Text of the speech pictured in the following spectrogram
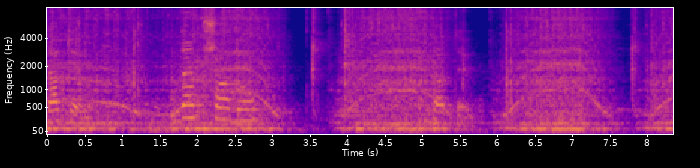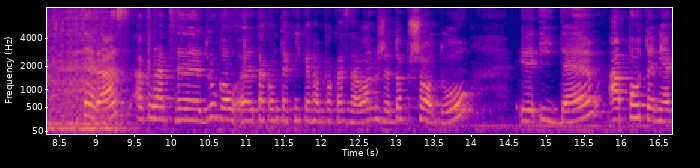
do tyłu, do przodu, do tyłu. Teraz akurat e, drugą e, taką technikę Wam pokazałam, że do przodu y, idę, a potem jak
